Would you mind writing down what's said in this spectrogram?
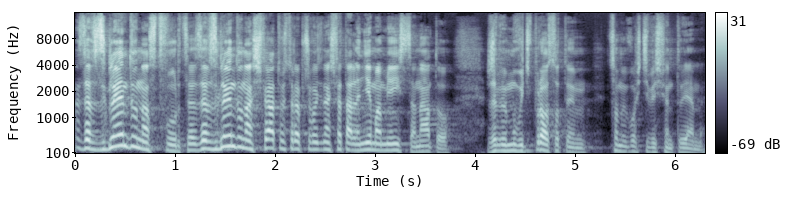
ze względu na Stwórcę, ze względu na światłość, która przychodzi na świat, ale nie ma miejsca na to, żeby mówić wprost o tym, co my właściwie świętujemy.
